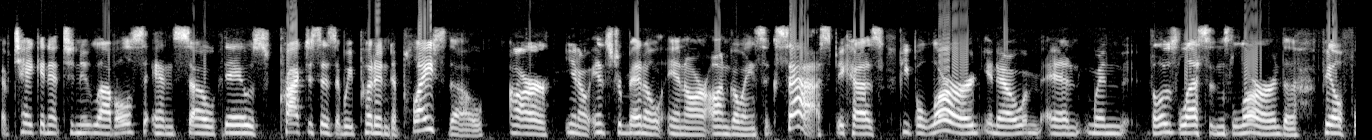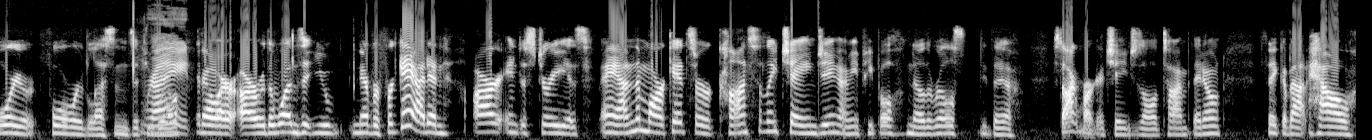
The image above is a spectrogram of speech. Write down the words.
have taken it to new levels. And so those practices that we put into place, though, are you know instrumental in our ongoing success because people learn you know and when those lessons learned the fail forward forward lessons if you Right. will you know are, are the ones that you never forget and our industry is and the markets are constantly changing i mean people know the real the stock market changes all the time but they don't think about how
